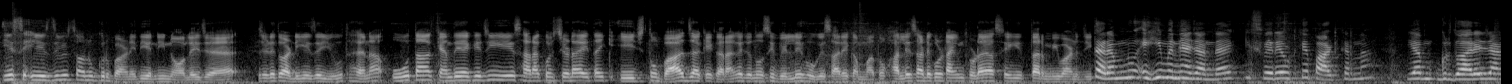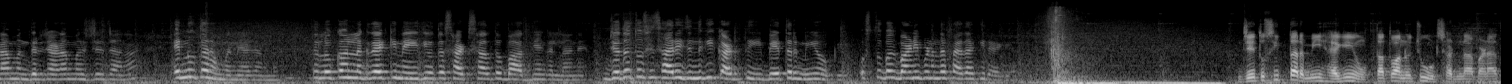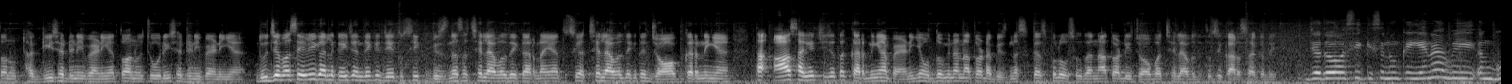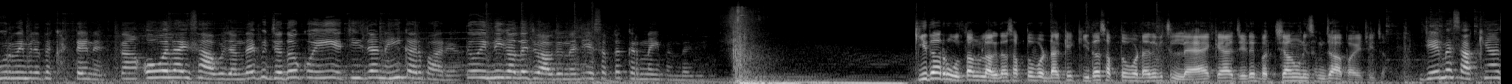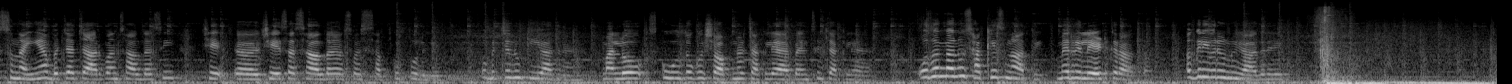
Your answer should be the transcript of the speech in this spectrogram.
ਇਸ ਏਜ ਦੇ ਵਿੱਚ ਤੁਹਾਨੂੰ ਗੁਰਬਾਣੀ ਦੀ ਇੰਨੀ ਨੌਲੇਜ ਹੈ, ਜਿਹੜੇ ਤੁਹਾਡੀ ਏਜ ਦੇ ਯੂਥ ਹੈ ਨਾ, ਉਹ ਤਾਂ ਕਹਿੰਦੇ ਆ ਕਿ ਜੀ ਇਹ ਸਾਰਾ ਕੁਝ ਜਿਹੜਾ ਇਹ ਤਾਂ ਇੱਕ ਏਜ ਤੋਂ ਬਾਅਦ ਜਾ ਕੇ ਕਰਾਂਗੇ, ਜਦੋਂ ਅਸੀਂ ਵਿਹਲੇ ਹੋ ਗਏ ਸਾਰੇ ਕੰਮਾਂ ਤੋਂ। ਹਾਲੇ ਸਾਡੇ ਕੋਲ ਟਾਈਮ ਥੋੜਾ ਜਿਹਾ ਅਸੀਂ ਧਰਮੀ ਬਣ ਜੀ। ਧਰਮ ਨੂੰ ਇਹੀ ਮੰਨਿਆ ਜਾਂਦਾ ਹੈ ਕਿ ਸਵੇਰੇ ਉੱਠ ਕੇ ਪਾਠ ਕਰਨਾ ਜਾਂ ਗੁਰਦੁਆਰੇ ਜਾਣਾ, ਮੰਦਿਰ ਜਾਣਾ, ਮਸਜਿਦ ਜਾਣਾ, ਇਹਨੂੰ ਧਰਮ ਮੰਨਿਆ ਜਾਂਦਾ। ਤੇ ਲੋਕਾਂ ਨੂੰ ਲੱਗਦਾ ਹੈ ਕਿ ਨਹੀਂ ਜੀ, ਉਹ ਤਾਂ 60 ਸਾਲ ਤੋਂ ਬਾਅਦ ਦੀਆਂ ਗੱਲਾਂ ਨੇ। ਜਦੋਂ ਤੁਸੀਂ ਸਾਰੀ ਜ਼ਿੰਦਗੀ ਕੱਢਤੀ, ਬੇਧਰਮੀ ਹੋ ਕੇ, ਉਸ ਤੋਂ ਬਾਅਦ ਬਾਣੀ ਪੜਨ ਦਾ ਫਾਇਦਾ ਕੀ ਰਹਿ ਗਿਆ? ਜੇ ਤੁਸੀਂ ਧਰਮੀ ਹੈਗੇ ਹੋ, ਤਾਂ ਤੁਹਾਨੂੰ ਝੂਠ ਛੱਡਣਾ ਪੈਣਾ ਹੈ ਤੁਹਾਨੂੰ ਠੱਗੀ ਛੱਡਣੀ ਪੈਣੀ ਹੈ ਤੁਹਾਨੂੰ ਚੋਰੀ ਛੱਡਣੀ ਪੈਣੀ ਹੈ ਦੂਜੇ ਪਾਸੇ ਇਹ ਵੀ ਗੱਲ ਕਹੀ ਜਾਂਦੀ ਹੈ ਕਿ ਜੇ ਤੁਸੀਂ ਇੱਕ ਬਿਜ਼ਨਸ ਅੱਛੇ ਲੈਵਲ ਦੇ ਕਰਨਾ ਹੈ ਜਾਂ ਤੁਸੀਂ ਅੱਛੇ ਲੈਵਲ ਦੇ ਕਿਤੇ ਜੌਬ ਕਰਨੀ ਹੈ ਤਾਂ ਆਹ ਸਾਰੀਆਂ ਚੀਜ਼ਾਂ ਤਾਂ ਕਰਨੀਆਂ ਪੈਣਗੀਆਂ। ਉਦੋਂ ਬਿਨਾਂ ਨਾ ਤੁਹਾਡਾ ਬਿਜ਼ਨਸ ਸਕਸੈਸਫੁਲ ਹੋ ਸਕਦਾ, ਨਾ ਤੁਹਾਡੀ ਜੌਬ ਅੱਛੇ ਲੈਵਲ ਤੇ ਤੁਸੀਂ ਕਰ ਸਕਦੇ। ਜਦੋਂ ਅਸੀਂ ਕਿਸੇ ਨੂੰ ਕਹੀਏ ਨਾ ਵੀ ਅੰਗੂਰ ਨਹੀਂ ਮਿਲੇ ਤਾਂ ਖੱਟੇ ਨੇ, ਤਾਂ ਉਹ ਵਾਲਾ ਹਿਸਾਬ ਹੋ ਜਾਂਦਾ ਹੈ ਵੀ ਜਦੋਂ ਕੋਈ ਇਹ ਚੀਜ਼ਾਂ ਨਹੀਂ ਕਰ ਪਾ ਰਿਹਾ, ਤੇ ਉਹ ਇੰਨੀ ਗੱਲ ਦਾ ਜਵਾਬ ਦਿੰਦਾ ਜੀ, ਇਹ ਸਭ ਤਾਂ ਕਰਨਾ ਹੀ ਪੈਂਦਾ ਜੀ। ਕਿਹਦਾ ਰੋਲ ਤੁਹਾਨੂੰ ਲੱਗਦਾ ਸਭ ਤੋਂ ਵੱਡਾ ਕਿ ਕਿਹਦਾ ਸਭ ਤੋਂ ਵੱਡਾ ਇਹਦੇ ਵਿੱਚ ਲੈਕ ਹੈ ਜਿਹੜੇ ਬੱਚਿਆਂ ਨੂੰ ਨਹੀਂ ਸਮਝਾ ਪਾਏ ਚੀਜ਼ਾਂ? ਜੇ ਮੈਂ ਸਾਖੀਆਂ ਸੁਣਾਈਆਂ, ਬੱਚਾ 4-5 ਸਾਲ ਦਾ ਸੀ 6-7 ਸਾਲ ਦਾ, ਉਸ ਸਭ ਕੁਝ ਭੁੱਲ ਗਏ। ਉਹ ਬੱਚੇ ਨੂੰ ਕੀ ਯਾਦ ਰਹਿਣਾ? ਮੰਨ ਲਓ ਸਕੂਲ ਤੋਂ ਕੋਈ ਸ਼ਾਰਪਨਰ ਚੱਕ ਲਿਆ, ਪੈਨਸਿਲ ਚੱਕ ਲਿਆ। ਉਦੋਂ ਮੈਂ ਉਹਨੂੰ ਸਾਖੀ ਸੁਣਾਤੀ, ਮੈਂ ਰਿਲੇਟ ਕਰਾਤਾ। ਅਗਲੀ ਵਾਰੀ ਉਹਨੂੰ ਯਾਦ ਰਹੇਗਾ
